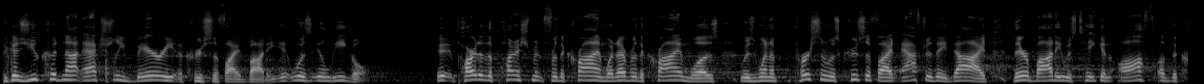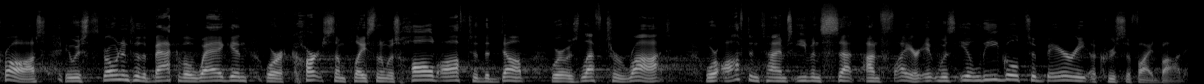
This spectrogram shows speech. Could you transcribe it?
Because you could not actually bury a crucified body, it was illegal. It, part of the punishment for the crime, whatever the crime was, was when a person was crucified after they died, their body was taken off of the cross. It was thrown into the back of a wagon or a cart someplace, and it was hauled off to the dump where it was left to rot, or oftentimes even set on fire. It was illegal to bury a crucified body.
